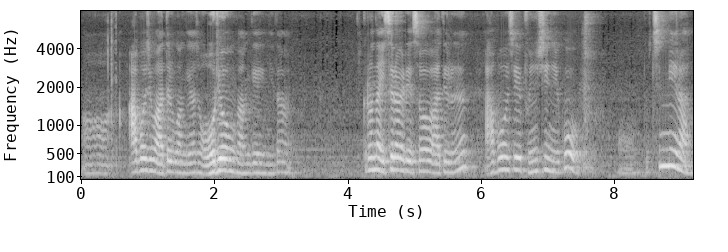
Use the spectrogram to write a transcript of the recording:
어, 아버지와 아들 관계가 좀 어려운 관계입니다. 그러나 이스라엘에서 아들은 아버지의 분신이고 어, 또 친밀한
